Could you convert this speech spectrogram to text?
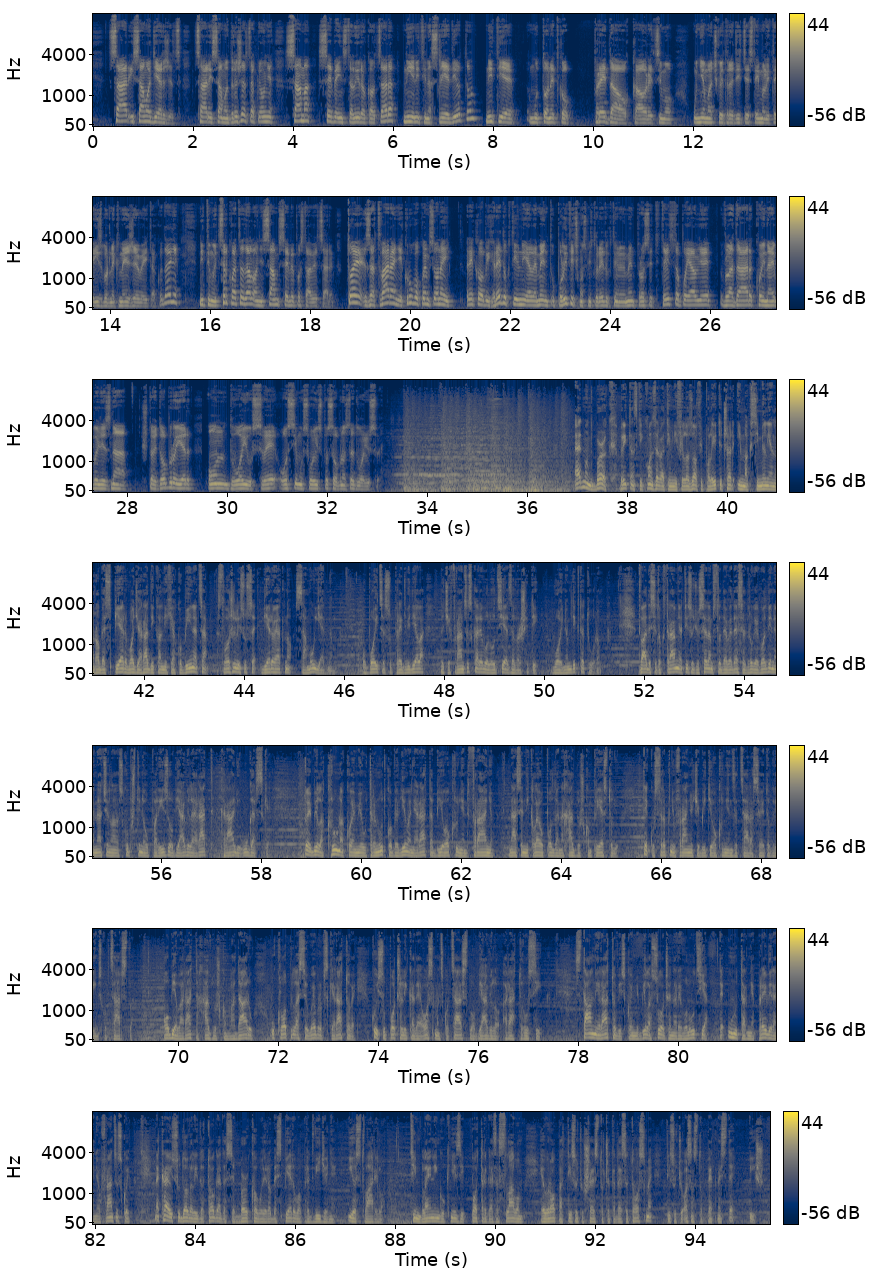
car i samo djeržec, car i samo držac, dakle on je sama sebe instalirao kao cara, nije niti naslijedio to, niti je mu to netko predao kao recimo u njemačkoj tradiciji ste imali te izborne kneževe i tako dalje, niti mu je crkva to dala, on je sam sebe postavio carem. To je zatvaranje kruga kojem se onaj, rekao bih, reduktivni element, u političkom smislu reduktivni element prosjetiteljstva pojavljuje vladar koji najbolje zna što je dobro jer on dvoji sve osim u svoju sposobnost da dvoji u sve. Edmund Burke, britanski konzervativni filozof i političar i Maximilian Robespierre, vođa radikalnih jakobinaca, složili su se vjerojatno samo u jednom. Obojica su predvidjela da će francuska revolucija završiti vojnom diktaturom. 20. travnja 1792. godine Nacionalna skupština u Parizu objavila je rat kralju Ugarske. To je bila kruna kojem je u trenutku objavljivanja rata bio okrunjen Franjo, nasljednik Leopolda na Habsburškom prijestolju. Tek u srpnju Franjo će biti okrunjen za cara Svetog Rimskog carstva. Objava rata Habsburškom vladaru uklopila se u europske ratove koji su počeli kada je Osmansko carstvo objavilo rat Rusiji. Stalni ratovi s kojim je bila suočena revolucija te unutarnja previranja u Francuskoj na kraju su doveli do toga da se Burkovo i Robespierreovo predviđenje i ostvarilo. Tim Blanning u knjizi Potraga za slavom Europa 1648. 1815. piše.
